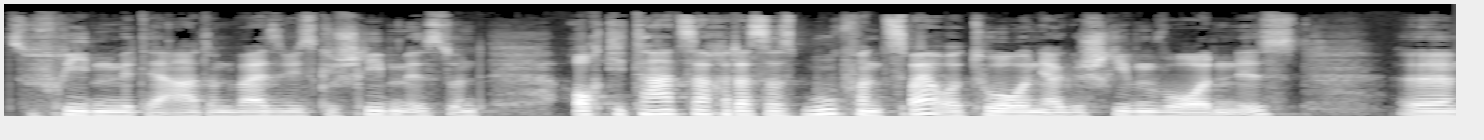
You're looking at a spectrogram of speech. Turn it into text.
zufrieden mit der Art und Weise, wie es geschrieben ist. Und auch die Tatsache, dass das Buch von zwei Autoren ja geschrieben worden ist, äh,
